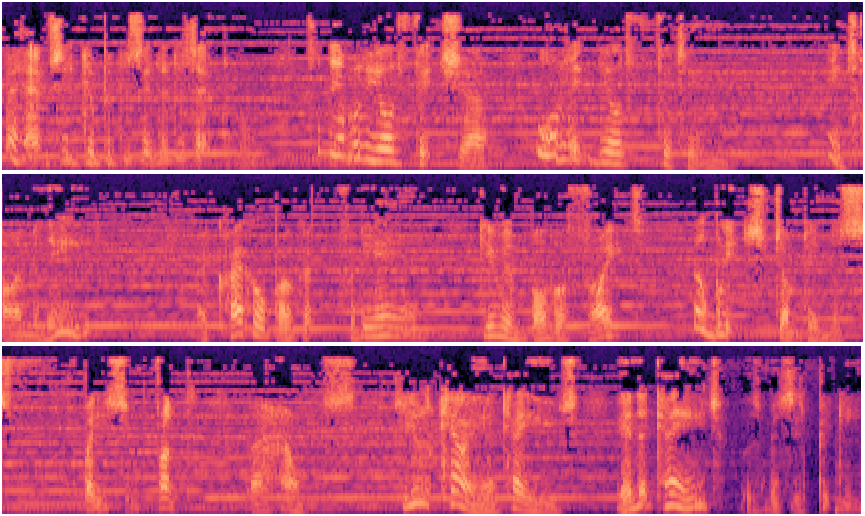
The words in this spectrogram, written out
Perhaps it could be considered acceptable to nibble the odd fixture or lick the odd fitting in time of need. A crackle broke for the air, giving Bob a fright. A witch jumped into space in front of the house. She was carrying a cage. In the cage was Mrs. Piggy.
